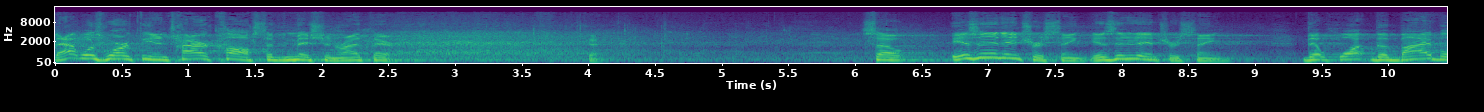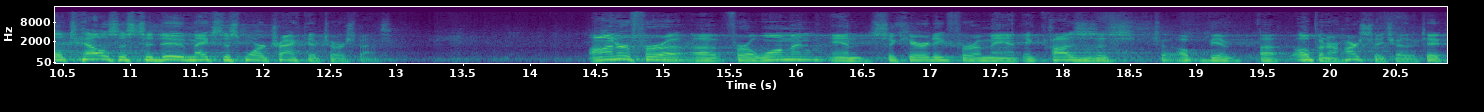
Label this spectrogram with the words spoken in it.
That was worth the entire cost of admission right there. Okay. So, isn't it interesting? Isn't it interesting that what the Bible tells us to do makes us more attractive to our spouse? Honor for a, for a woman and security for a man. It causes us to be, uh, open our hearts to each other too.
